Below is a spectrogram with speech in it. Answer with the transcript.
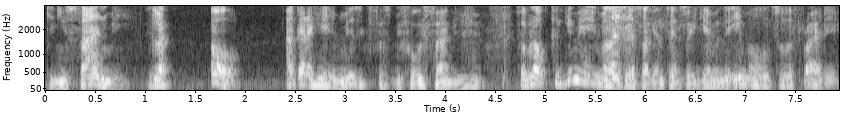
Can you sign me? He's like, oh, I gotta hear your music first before we sign you. So I'm like, give me your email address so I can send. So he gave me the email. It was a Friday.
